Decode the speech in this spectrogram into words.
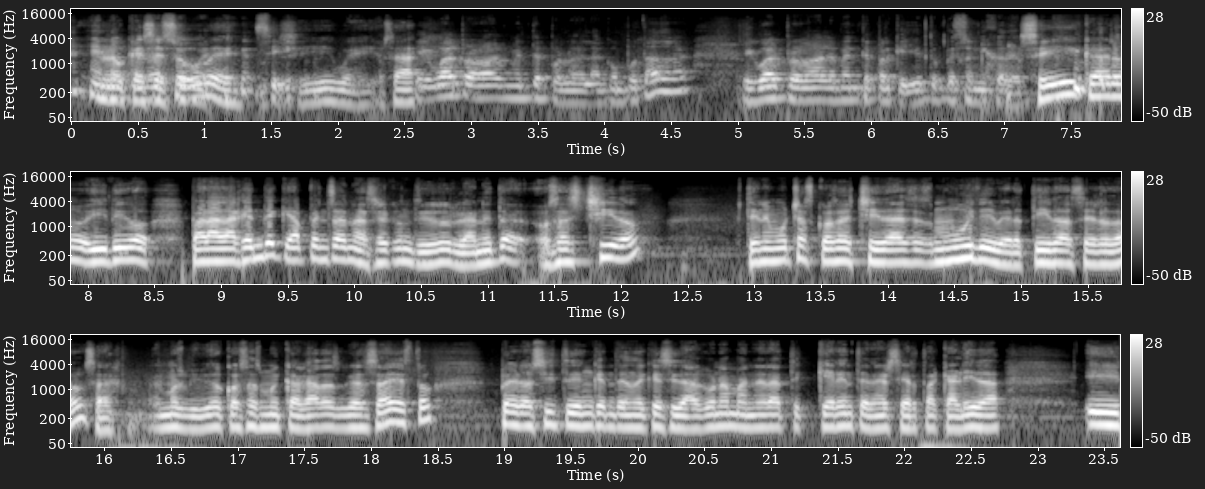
en, lo, que, se sube. Sí, güey. o sea. Igual probablemente por lo de la computadora, igual probablemente porque YouTube es un hijo de... Sí, claro. y digo, para la gente que ha pensado en hacer contenido, la neta, o sea, es chido tiene muchas cosas chidas, es muy divertido hacerlo, o sea, hemos vivido cosas muy cagadas gracias a esto, pero sí tienen que entender que si de alguna manera te quieren tener cierta calidad y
